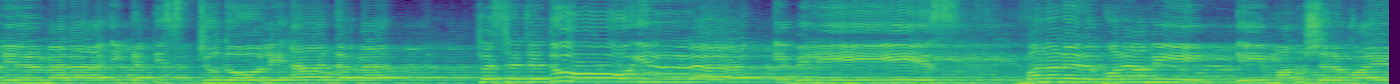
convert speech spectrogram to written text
للملائكة اسجدوا لآدم فسجدوا إلا إبليس বানানোর পরে আমি এই মানুষের পায়ে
